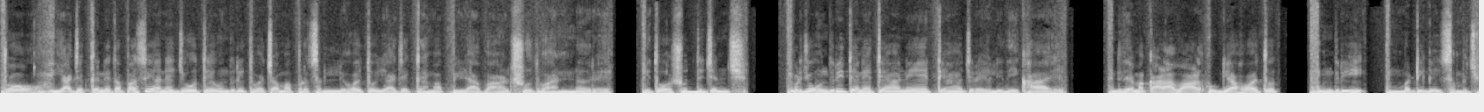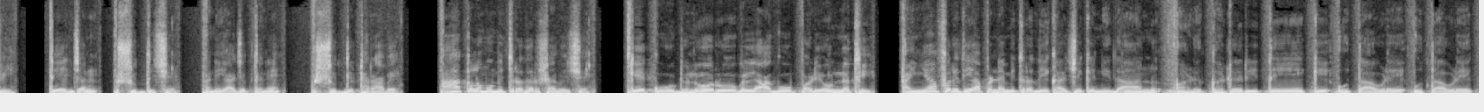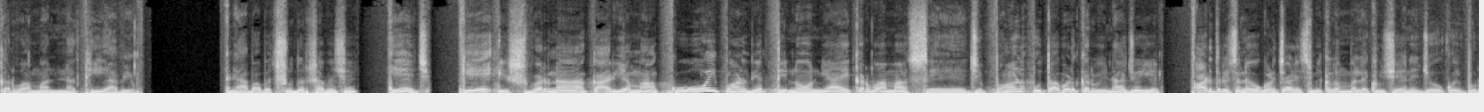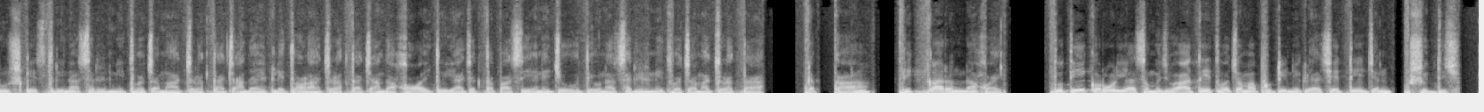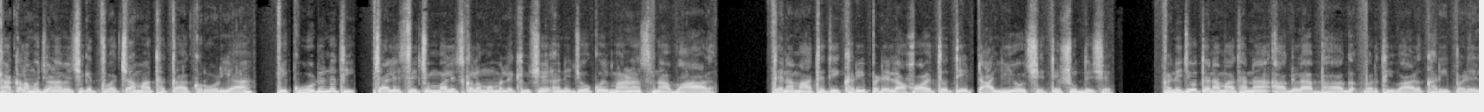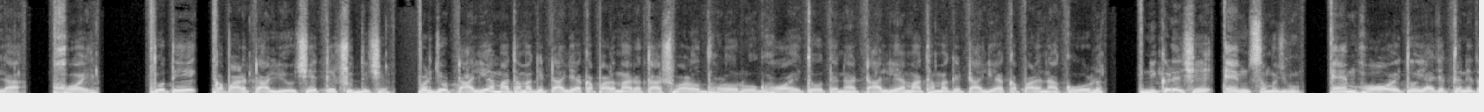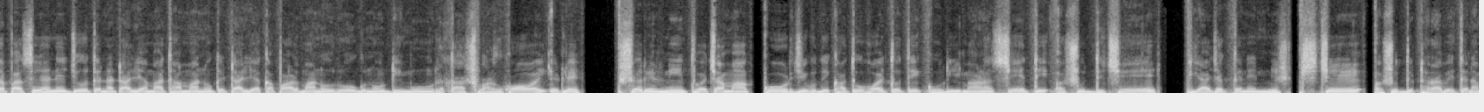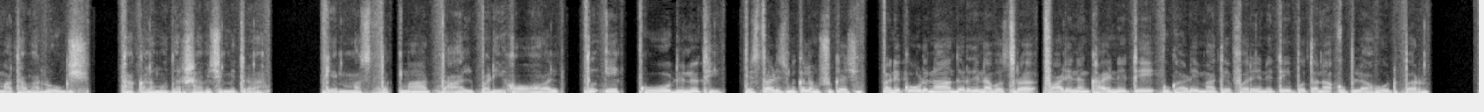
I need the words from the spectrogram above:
તો યાજક તેને તપાસે અને જો તે ઉંદરી ત્વચામાં પ્રસરેલી હોય તો યાજક તેમાં પીળા વાળ શોધવા ન રહે. એ તો અશુદ્ધ જન છે. પણ જો ઉંદરી તેને ત્યાં ને ત્યાં જ રહેલી દેખાય, અને તેમાં કાળા વાળ ઉગ્યા હોય તો ઉંદરી મટી ગઈ સમજવી. તે જન શુદ્ધ છે અને યાજક તેને શુદ્ધ ઠરાવે. આ કલમો મિત્ર દર્શાવે છે કે કોઢનો રોગ લાગુ પડ્યો નથી. અહીંયા ફરીથી આપણને મિત્ર દેખાય છે કે નિદાન અણઘડ રીતે કે ઉતાવળે ઉતાવળે કરવામાં નથી આવ્યું. અને આ બાબત શું દર્શાવે છે? એ જ કે ઈશ્વરના કાર્યમાં કોઈ પણ વ્યક્તિનો ન્યાય કરવામાં સહેજ પણ ઉતાવળ કરવી ના જોઈએ. આડત્રીસ અને ઓગણચાળીસમી કલમમાં લખ્યું છે, અને જો કોઈ પુરુષ કે સ્ત્રીના શરીરની ત્વચામાં ચળકતા ચાંદા એટલે ધોળા ચળકતા ચાંદા હોય, તો યાજક તપાસે. અને જો તેઓના શરીરની ત્વચામાં ચળકતા ટપકા ફિક્કા રંગના હોય, તો તે કરોળિયા સમજવા તે ત્વચામાં ફૂટી નીકળ્યા છે. તે જન શુદ્ધ છે. આ કલમો જણાવે છે કે ત્વચામાં થતા કરોળિયા એ કોડ નથી. ચાલીસથી ચુમ્માલીસ કલમોમાં લખ્યું છે, અને જો કોઈ માણસના વાળ તેના માથેથી ખરી પડેલા હોય, તો તે ટાલીઓ છે. તે શુદ્ધ છે. અને જો તેના માથાના આગલા ભાગ પરથી વાળ ખરી પડેલા હોય, તો તે કપાળ ટાલ્યો છે, તે શુદ્ધ છે. પણ જો ટાલિયા માથામાં કે ટાલિયા કપાળમાં રતાશવાળો ધોળો રોગ હોય, તો તેના ટાલિયા માથામાં કે ટાલિયા કપાળના કોડ નીકળે છે એમ સમજવું. એમ હોય તો યાજક તેને તપાસે અને જો તેના ટાલિયા માથામાંનું કે ટાલિયા કપાળમાંનું રોગનું ઢીમું રતાશવાળું હોય, એટલે શરીરની ત્વચામાં કોડ જેવું દેખાતું હોય, તો તે કોઢી માણસ છે, તે અશુદ્ધ છે. યાજક તેને નિશ્ચય અશુદ્ધ ઠરાવે, તેના માથામાં રોગ છે. આ કલમો દર્શાવે છે મિત્ર કે મસ્તકમાં તાલ પડી હોય તો એ કોઢ નથી. પિસ્તાળીસમી કલમ શું કહે છે? અને કોઢના દર્દીના વસ્ત્ર ફાડી નંખાઈને તે ઉઘાડે, માથે ફરે ને તે પોતાના ઉપલા હોઠ પર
